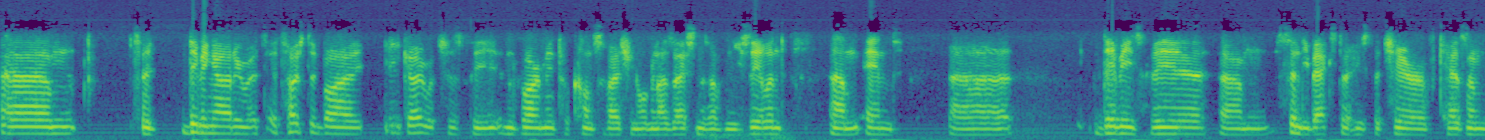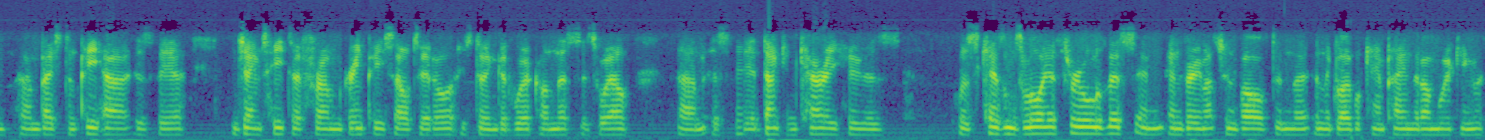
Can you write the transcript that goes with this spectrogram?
Um, so Debbie Ngarewa, it's, it's hosted by ECO, which is the Environmental Conservation Organisations of New Zealand, um, and uh, Debbie's there. Um, Cindy Baxter, who's the chair of KASM, um, based in Piha, is there. James Heater from Greenpeace Aotearoa, who's doing good work on this as well um, is there Duncan Currie, who is was KASM's lawyer through all of this and, and very much involved in the in the global campaign that I'm working with.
